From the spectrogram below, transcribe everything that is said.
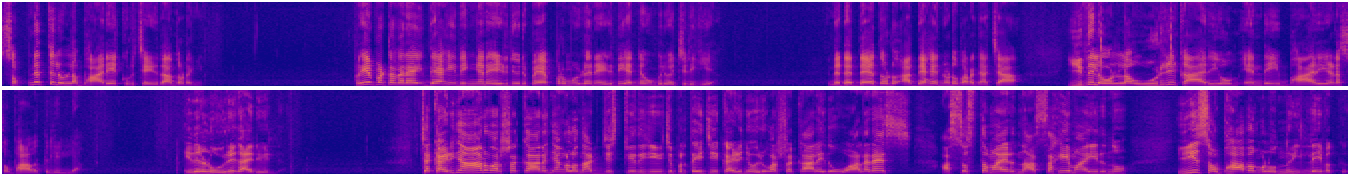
സ്വപ്നത്തിലുള്ള ഭാര്യയെക്കുറിച്ച് എഴുതാൻ തുടങ്ങി. പ്രിയപ്പെട്ടവരെ ഇദ്ദേഹം ഇതിങ്ങനെ എഴുതി ഒരു പേപ്പർ മുഴുവൻ എഴുതി എന്റെ മുമ്പിൽ വെച്ചിരിക്കുക. എന്നിട്ട് അദ്ദേഹത്തോട് അദ്ദേഹം എന്നോട് പറഞ്ഞ അച്ഛാ ഇതിലുള്ള ഒരു കാര്യവും എന്റെ ഈ ഭാര്യയുടെ സ്വഭാവത്തിലില്ല. ഇതിലുള്ള ഒരു കാര്യമില്ല അച്ഛാ കഴിഞ്ഞ ആറ് വർഷക്കാലം ഞങ്ങളൊന്ന് അഡ്ജസ്റ്റ് ചെയ്ത് ജീവിച്ച് പ്രത്യേകിച്ച് ഈ കഴിഞ്ഞ ഒരു വർഷക്കാലം ഇത് വളരെ അസ്വസ്ഥമായിരുന്നു അസഹ്യമായിരുന്നു. ഈ സ്വഭാവങ്ങളൊന്നും ഇല്ല ഇവക്ക്.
